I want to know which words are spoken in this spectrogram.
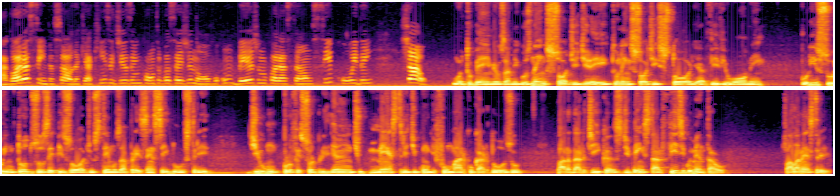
Agora sim, pessoal, daqui a 15 dias eu encontro vocês de novo. Um beijo no coração, se cuidem. Tchau! Muito bem, meus amigos, nem só de direito, nem só de história vive o homem. Por isso, em todos os episódios, temos a presença ilustre de um professor brilhante, o mestre de Kung Fu Marco Cardoso, para dar dicas de bem-estar físico e mental. Fala, mestre!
